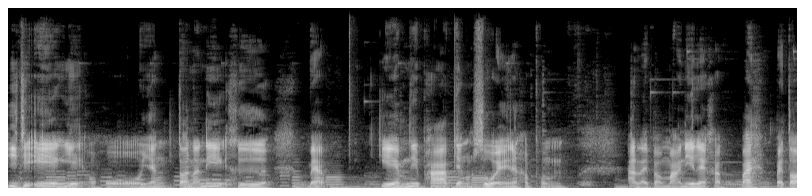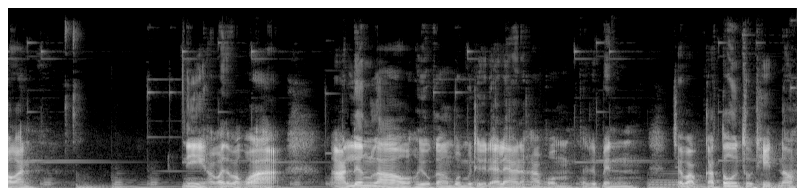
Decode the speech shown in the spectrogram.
GTA อย่างนี้ โอ้โห อย่างตอนนั้นนี่คือแบบเกมนี่ภาพอย่างสวยนะครับผมอะไรประมาณนี้เลยครับ ไป ไปต่อกัน นี่เขาก็จะบอกว่าอ่านเรื่องราวโยกังบนมือถือได้แล้วนะครับผมก็จะเป็นฉบับการ์ตูนสุดฮิตเนาะ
